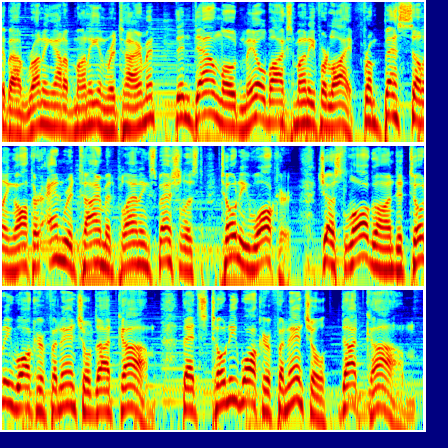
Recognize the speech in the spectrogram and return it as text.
about running out of money in retirement? Then download Mailbox Money for Life from best-selling author and retirement planning specialist Tony Walker. Just log on to TonyWalkerFinancial.com. That's TonyWalkerFinancial.com.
